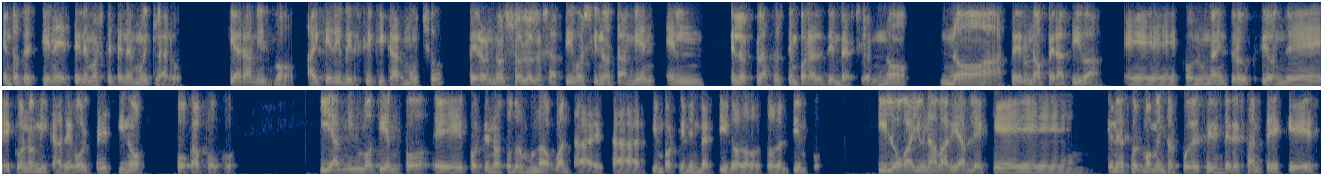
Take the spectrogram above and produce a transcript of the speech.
Entonces, tiene, tenemos que tener muy claro que ahora mismo hay que diversificar mucho, pero no solo en los activos, sino también en, los plazos temporales de inversión. No, no hacer una operativa eh, con una introducción de, económica de golpe, sino poco a poco. Y al mismo tiempo, eh, porque no todo el mundo aguanta estar 100% invertido todo el tiempo. Y luego hay una variable que, en estos momentos puede ser interesante, que es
